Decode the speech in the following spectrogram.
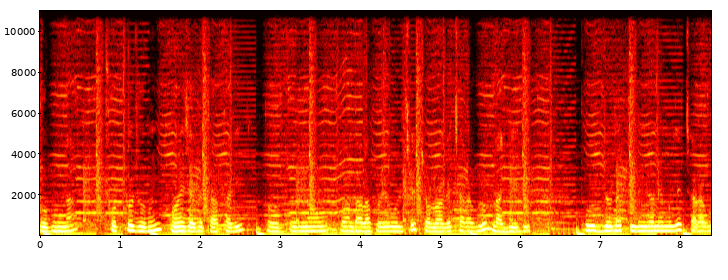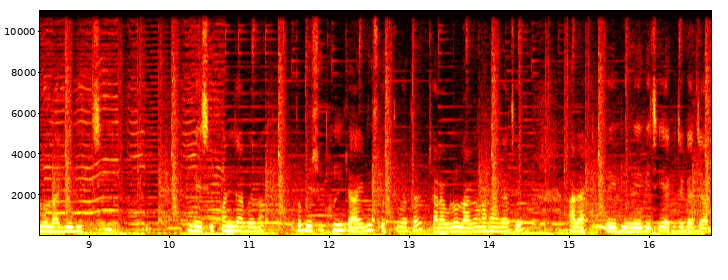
জমিন না, ছোট্ট জমিন, হয়ে যাবে তাড়াতাড়ি। তো ওর জন্য তোমার দাদা ভাই বলছে, চলো আগে চারাগুলো লাগিয়ে দিই। তো ওর জন্য তিনজনে মিলে চারাগুলো লাগিয়ে দিচ্ছি। বেশিক্ষণ যাবে না। তো বেশিক্ষণ যায়নি, সত্যি কথা, চারাগুলো লাগানো হয়ে গেছে। আর এখন রেডি হয়ে গেছি, এক জায়গায় যাব।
